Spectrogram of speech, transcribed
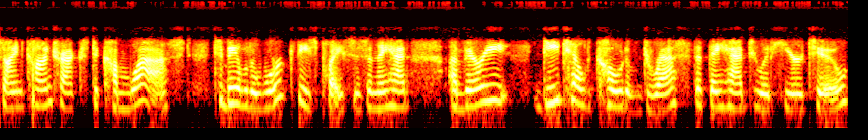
sign contracts to come west to be able to work these places, and they had a very detailed code of dress that they had to adhere to.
